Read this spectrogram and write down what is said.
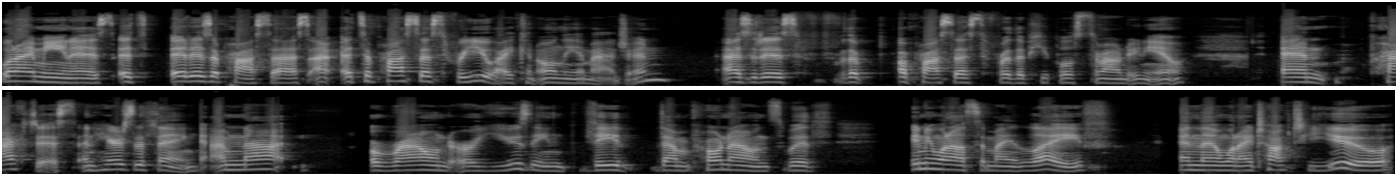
what I mean is, it's it is a process. It's a process for you. I can only imagine, as it is the a process for the people surrounding you, and practice. And here's the thing: I'm not around or using they them pronouns with anyone else in my life. And then when I talk to you,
